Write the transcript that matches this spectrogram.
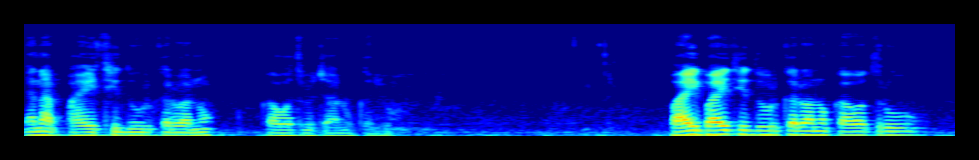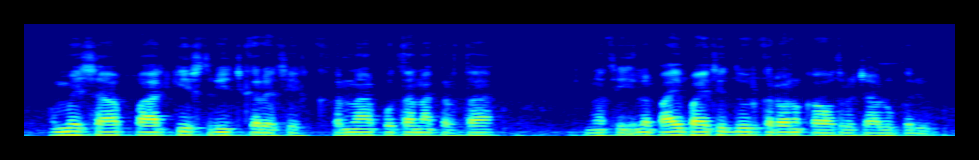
એના ભાઈથી દૂર કરવાનું કાવતરું ચાલુ કર્યું. ભાઈ ભાઈથી દૂર કરવાનું કાવતરું હંમેશા પારકી સ્ત્રી જ કરે છે, ઘરના પોતાના કરતાં નથી. એટલે ભાઈ ભાઈથી દૂર કરવાનું કાવતરું ચાલુ કર્યું.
